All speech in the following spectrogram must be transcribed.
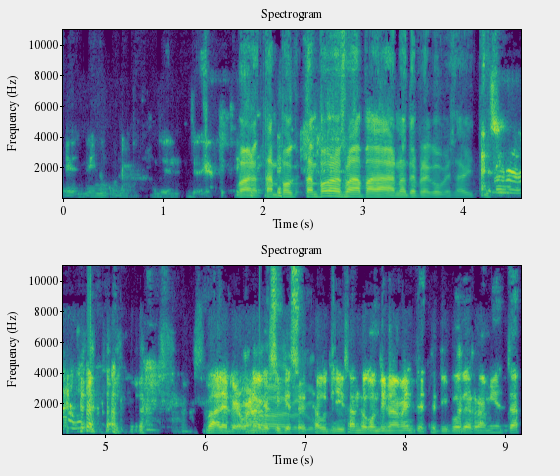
de, de ninguna. De, bueno, tampoco, tampoco nos van a pagar, no te preocupes, David. vale, pero bueno, que sí que se está utilizando continuamente este tipo de herramientas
